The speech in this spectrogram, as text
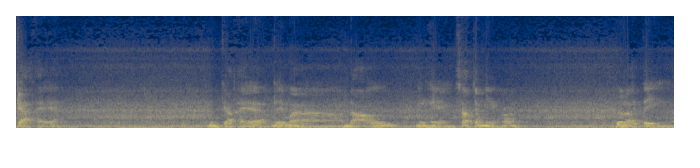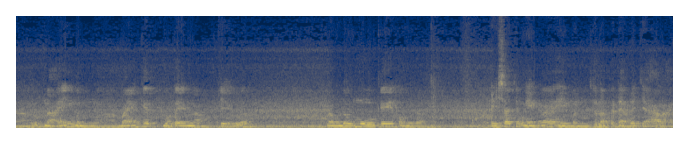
cà thẻ. Mình cà thẻ để mà nợ ngân hàng 600 ngàn thôi với lại tiền à, lúc nãy mình à, bán cái bộ tem là một triệu đó. Là mình đủ mua cái phòng này rồi. Thì 600 ngàn đó thì mình sẽ làm cách nào để trả lại?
